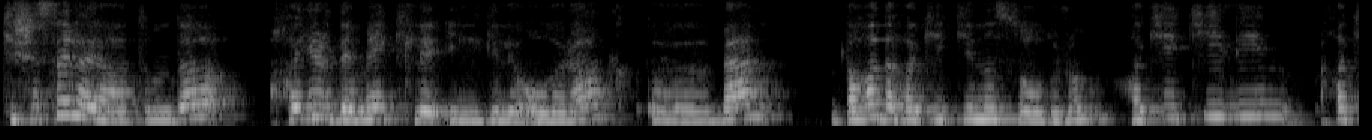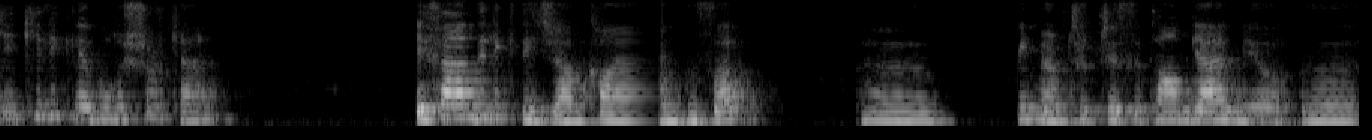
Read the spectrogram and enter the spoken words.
kişisel hayatımda hayır demekle ilgili olarak e, ben daha da hakiki nasıl olurum? Hakikiliğim, hakikilikle buluşurken efendilik diyeceğim kaynınıza. E, bilmiyorum Türkçesi tam gelmiyor. E,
